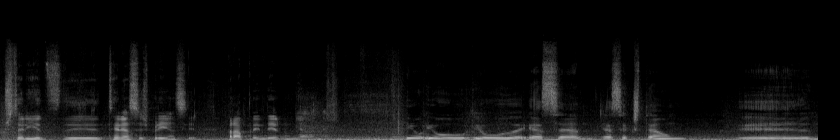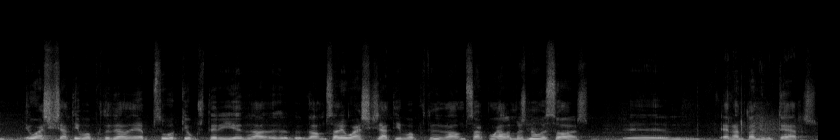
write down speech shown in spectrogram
gostaria de, de ter essa experiência para aprender, nomeadamente? Eu, eu, eu, essa, essa questão, eh, eu acho que já tive a oportunidade, é a pessoa que eu gostaria de, de, almoçar, eu acho que já tive a oportunidade de almoçar com ela, mas não a sós. Eh, era António Guterres.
